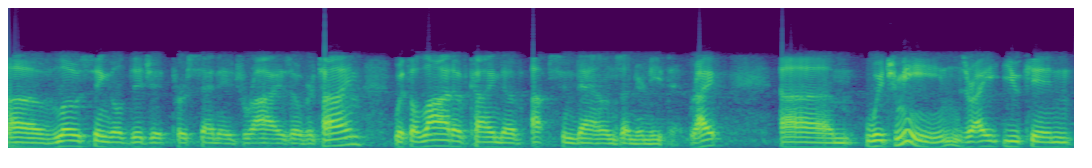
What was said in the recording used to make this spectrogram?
of low single digit percentage rise over time with a lot of kind of ups and downs underneath it, right? um, which means, right, you can,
